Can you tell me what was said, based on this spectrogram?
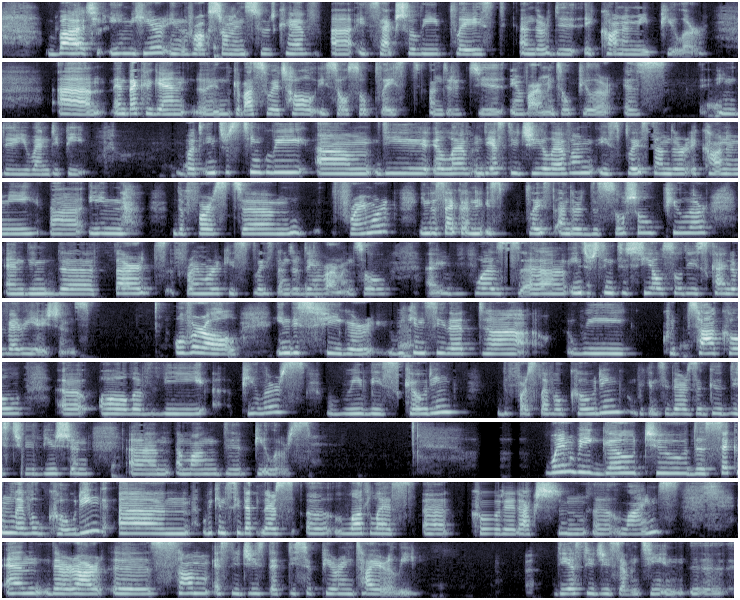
but in here in Rockstrom and Sukhdev, uh, it's actually placed under the economy pillar. Um, and back again in Cabasso et al. is also placed under the environmental pillar as in the UNDP but interestingly, um, the 11, the SDG 11 is placed under economy uh, in the first um, framework. In the second is placed under the social pillar, and in the third framework is placed under the environment. So uh, it was uh, interesting to see also these kind of variations. Overall, in this figure, we can see that uh, we could tackle uh, all of the pillars with this coding, the first level coding. We can see there's a good distribution um, among the pillars. When we go to the second level coding, um, we can see that there's a lot less uh, coded action uh, lines. And there are uh, some SDGs that disappear entirely the SDG 17 uh,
